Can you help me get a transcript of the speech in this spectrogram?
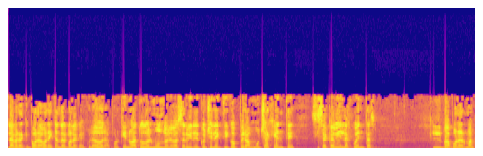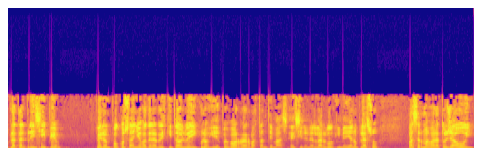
la verdad que por ahora hay que andar con la calculadora, porque no a todo el mundo le va a servir el coche eléctrico, pero a mucha gente, si saca bien las cuentas, va a poner más plata al principio, pero en pocos años va a tener desquitado el vehículo y después va a ahorrar bastante más. Es decir, en el largo y mediano plazo va a ser más barato ya hoy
